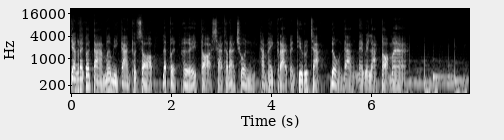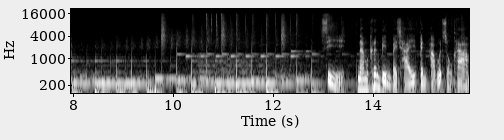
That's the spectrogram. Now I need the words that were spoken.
อย่างไรก็ตามเมื่อมีการทดสอบและเปิดเผยต่อสาธารณชนทำให้กลายเป็นที่รู้จักโด่งดังในเวลาต่อมา 4. นำเครื่องบินไปใช้เป็นอาวุธสงคราม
